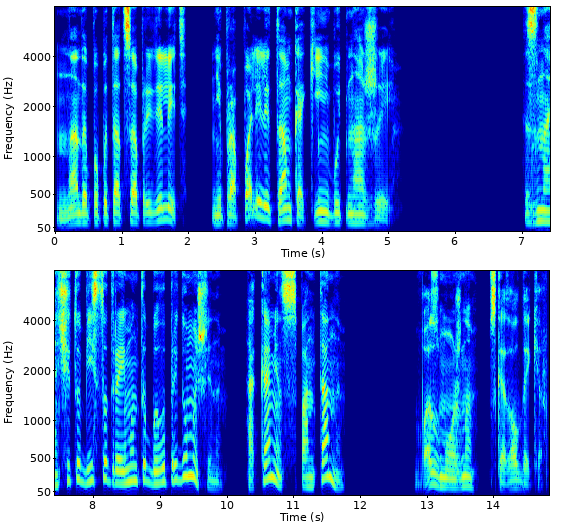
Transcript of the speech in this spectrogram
Надо попытаться определить, не пропали ли там какие-нибудь ножи. Значит, убийство Дреймонта было предумышленным, а Каменс — спонтанным? «Возможно», — сказал Деккер.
